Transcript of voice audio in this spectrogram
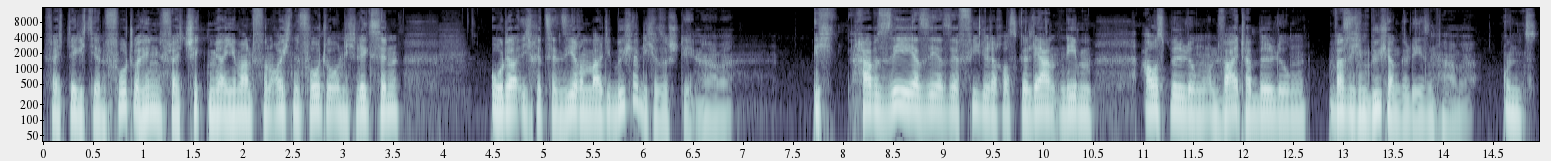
Vielleicht lege ich dir ein Foto hin, vielleicht schickt mir jemand von euch ein Foto und ich lege es hin. Oder ich rezensiere mal die Bücher, die ich hier so stehen habe. Ich habe sehr, sehr, sehr viel daraus gelernt, neben Ausbildung und Weiterbildung, was ich in Büchern gelesen habe. Und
